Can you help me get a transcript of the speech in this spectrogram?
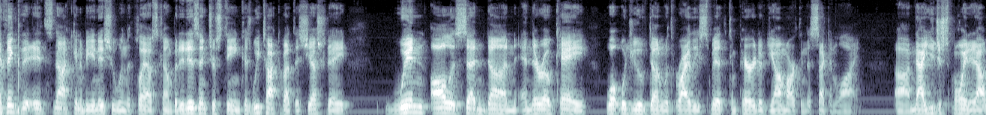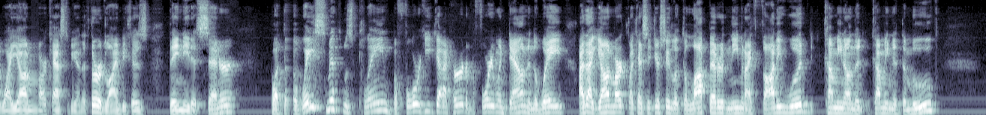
I think that it's not going to be an issue when the playoffs come, but it is interesting because we talked about this yesterday. When all is said and done, and they're okay, what would you have done with Reilly Smith compared to Janmark in the second line? Um, now you just pointed out why Janmark has to be on the third line because they need a center. But the way Smith was playing before he got hurt or before he went down, and the way I thought Janmark, like I said yesterday, looked a lot better than even I thought he would coming on the coming at the move.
